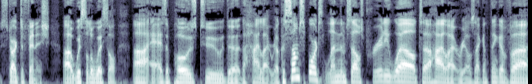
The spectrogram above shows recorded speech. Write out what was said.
start to finish, uh, whistle to whistle, uh, as opposed to the the highlight reel. Because some sports lend themselves pretty well to highlight reels. I can think of uh,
